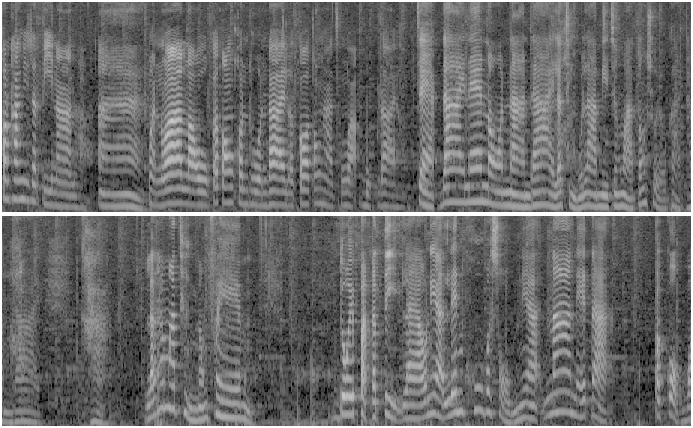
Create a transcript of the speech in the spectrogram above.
ค่อนข้างที่จะตีนานค่ะ อ่า เหมือนว่าเราก็ต้องคอนโทรลได้แล้วก็ต้องหาจังหวะบุกได้ค่ะ แจกได้แน่นอนนานได้ แล้วถึงเวลามีจังหวะต้องฉวยโอกาสทำได้ค่ะ แล้วถ้ามาถึงน้องเฟรม โดยปกติแล้วเนี่ยเล่นคู่ผสมเนี่ยหน้าเน็ตอะประกบไว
